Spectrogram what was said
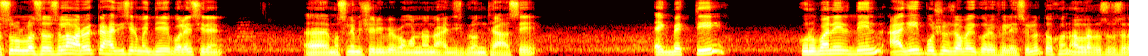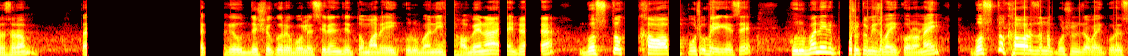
রসুল্লাহ সাল্লাম আরও একটা হাদিসের মধ্যে বলেছিলেন মুসলিম শরীফ এবং অন্যান্য হাদিস গ্রন্থে আছে, এক ব্যক্তি কুরবানির দিন আগেই পশু জবাই করে ফেলেছিল, তখন আল্লাহ রসুল তাকে উদ্দেশ্য করে বলেছিলেন যে তোমার এই কুরবানি হবে না, এটা গোস্ত খাওয়া পশু হয়ে গেছে। কুরবানির পশু তুমি জবাই করো নাই, গোস্ত খাওয়ার জন্য পশু জবাই করেছ,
